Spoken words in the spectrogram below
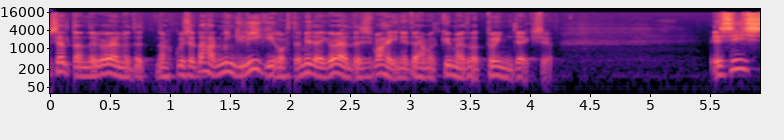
sealt on ta ka öelnud, et noh, kui sa tahad mingi liigi kohta midagi öelda, siis vahi neid vähemalt kümme tuhat tundi, eks ju. ja siis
